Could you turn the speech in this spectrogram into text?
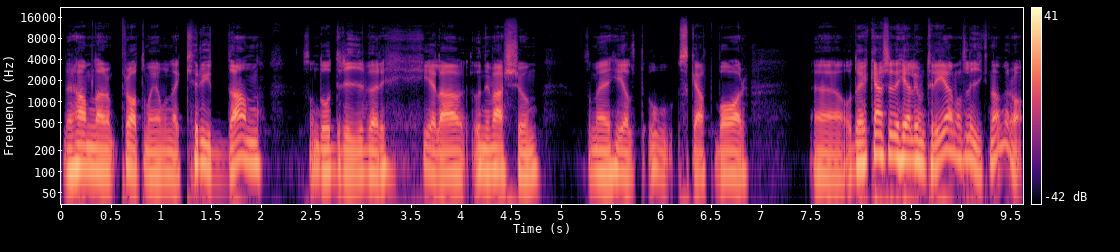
där hamnar, pratar man ju om den där kryddan som då driver hela universum, som är helt oskattbar. Eh, och det är kanske det helium-3 är något liknande då.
